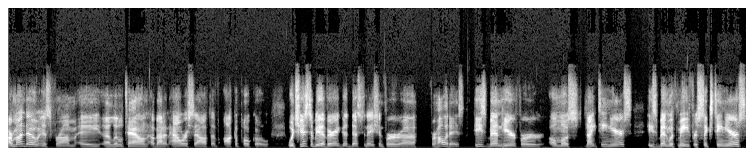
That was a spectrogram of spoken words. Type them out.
Armando is from a, a, little town about an hour south of Acapulco, which used to be a very good destination for uh, for holidays. He's been here for almost 19 years. He's been with me for 16 years,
